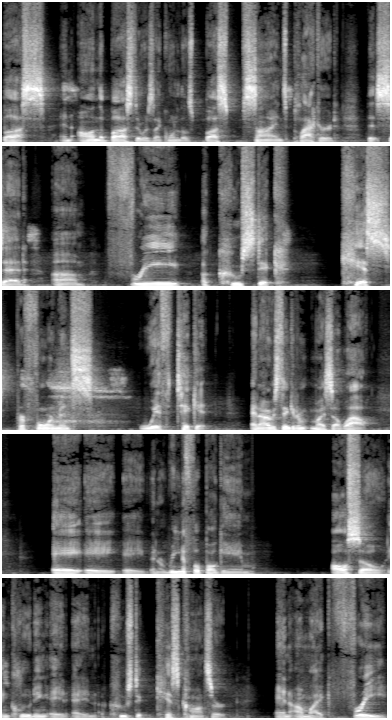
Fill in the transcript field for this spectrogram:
bus, and on the bus there was like one of those bus signs, placard that said um, "Free acoustic Kiss performance with ticket." And I was thinking to myself, "Wow, a a, a an arena football game, also including a, an acoustic Kiss concert." And I'm like, "Free."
